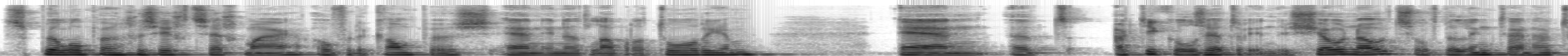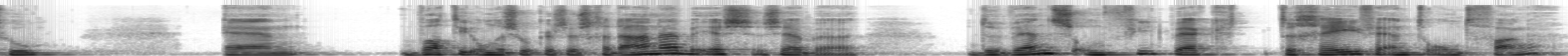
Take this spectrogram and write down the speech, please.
spul op hun gezicht, zeg maar, over de campus en in het laboratorium. En het artikel zetten we in de show notes of de link daar naartoe. En wat die onderzoekers dus gedaan hebben, is ze hebben de wens om feedback te geven en te ontvangen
